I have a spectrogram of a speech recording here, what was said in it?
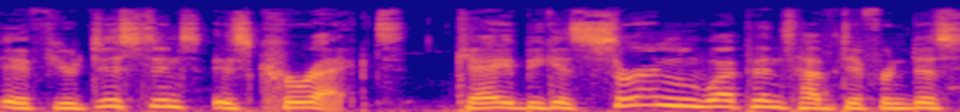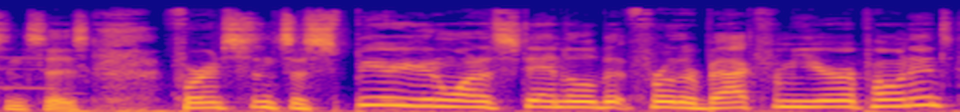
if your distance is correct. Okay, because certain weapons have different distances. For instance, a spear you're gonna want to stand a little bit further back from your opponent,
